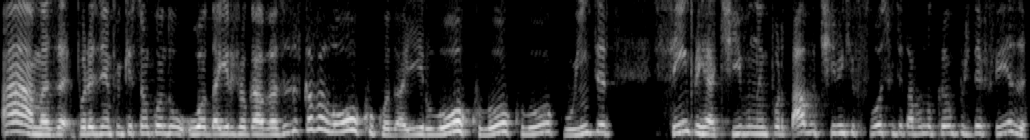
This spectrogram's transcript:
Ah, mas, é, por exemplo, em questão quando o Odair jogava, às vezes eu ficava louco com o Odair, louco, louco, louco. O Inter sempre reativo, não importava o time que fosse, o Inter estava no campo de defesa.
